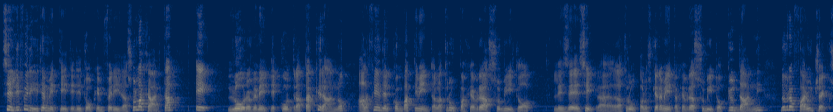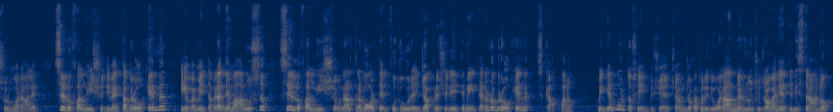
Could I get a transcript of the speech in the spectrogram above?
Se li ferite mettete dei token ferita sulla carta e loro ovviamente contrattaccheranno. Alla fine del combattimento la truppa che avrà subito sì, la, la truppa, lo schieramento che avrà subito più danni, dovrà fare un check sul morale. Se lo fallisce diventa broken e ovviamente avrà dei malus. Se lo fallisce un'altra volta in futuro e già precedentemente erano broken, scappano. Quindi è molto semplice, cioè un giocatore di Warhammer non ci trova niente di strano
